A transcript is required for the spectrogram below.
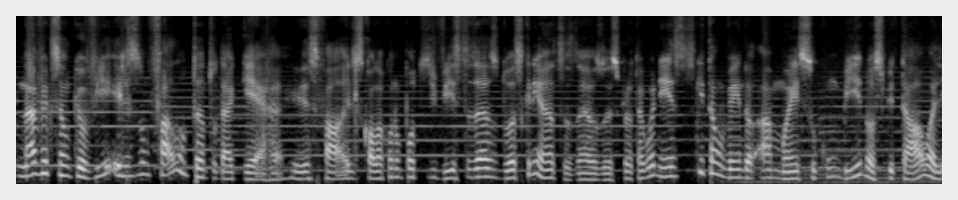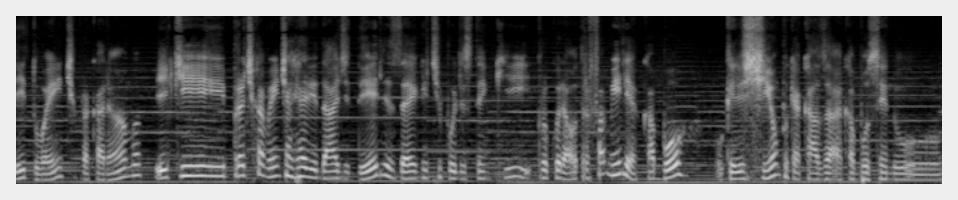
na versão que eu vi, eles não falam tanto da guerra, eles, falam, eles colocam no ponto de vista das duas crianças, né, os dois protagonistas, que estão vendo a mãe sucumbir no hospital, ali, doente pra caramba, e que praticamente a realidade deles é que, tipo, eles têm que procurar outra família. Acabou o que eles tinham, porque a casa acabou sendo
